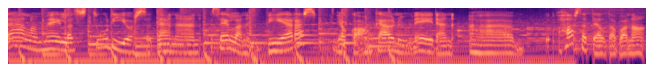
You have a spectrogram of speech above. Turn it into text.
Täällä on meillä studiossa tänään sellainen vieras, joka on käynyt meidän ää, haastateltavana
